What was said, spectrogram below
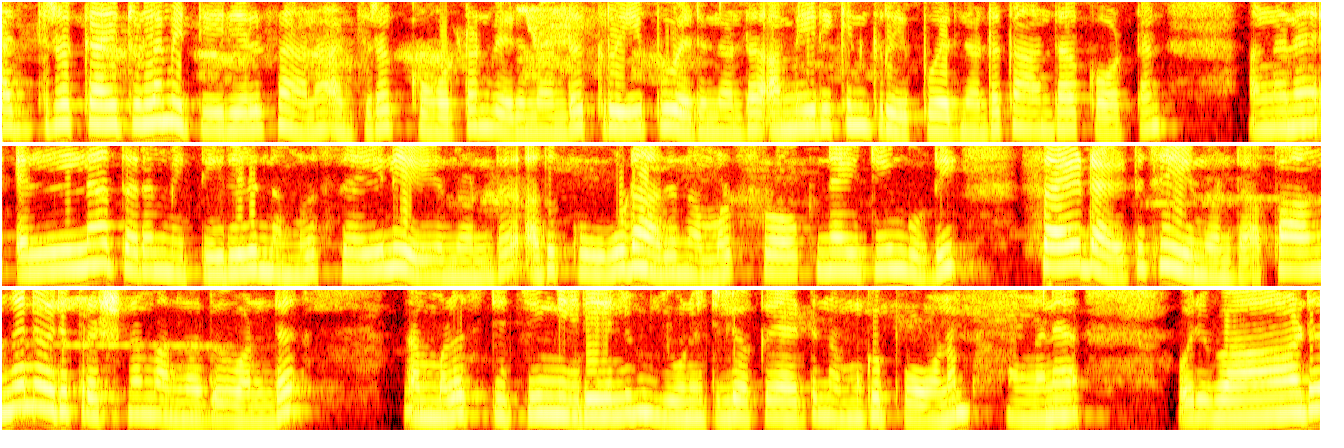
അജ്രക്കായിട്ടുള്ള മെറ്റീരിയൽസ് ആണ്. അജ്രക് കോട്ടൺ വരുന്നുണ്ട് ക്രീപ്പ് വരുന്നുണ്ട് അമേരിക്കൻ ക്രീപ്പ് വരുന്നുണ്ട് കാന്ത കോട്ടൺ അങ്ങനെ എല്ലാ തരം മെറ്റീരിയലും നമ്മൾ സെയിൽ ചെയ്യുന്നുണ്ട്. അത് കൂടാതെ നമ്മൾ ഫ്രോക്ക് നൈറ്റിയും കൂടി സൈഡായിട്ട് ചെയ്യുന്നുണ്ട്. അപ്പോൾ അങ്ങനെ ഒരു പ്രശ്നം വന്നതുകൊണ്ട് നമ്മൾ സ്റ്റിച്ചിങ് ഏരിയയിലും യൂണിറ്റിലും ഒക്കെ ആയിട്ട് നമുക്ക് പോകണം അങ്ങനെ ഒരുപാട്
